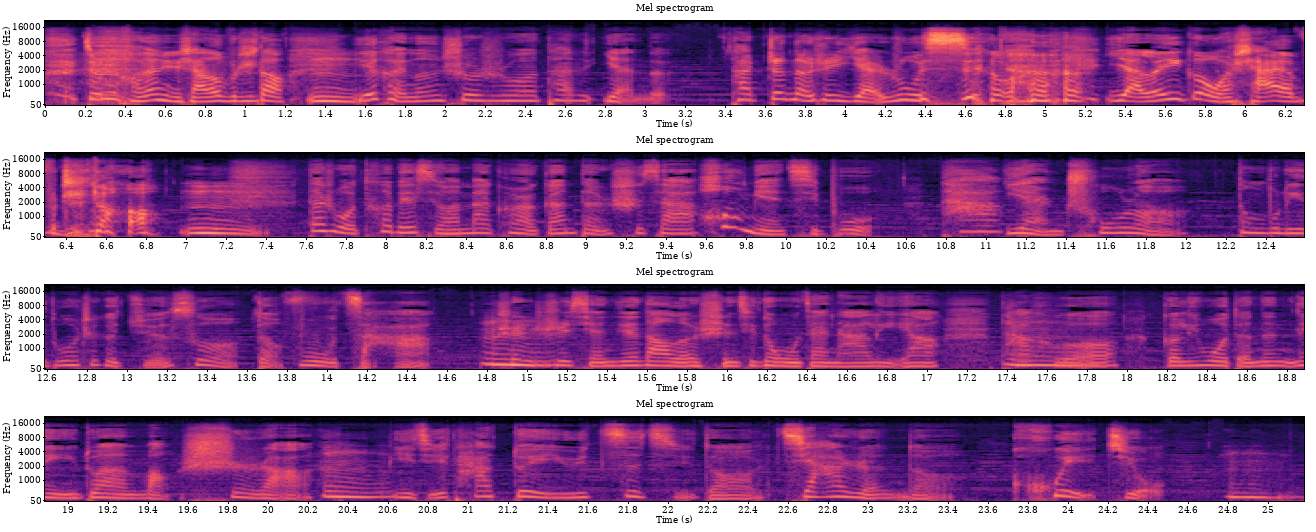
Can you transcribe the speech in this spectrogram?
就是好像你啥都不知道，嗯，也可能说是说他演的，他真的是演入戏了，演了一个我啥也不知道。嗯但是我特别喜欢迈克尔·甘本是在后面几部，他演出了邓布利多这个角色的复杂，嗯甚至是衔接到了《神奇动物在哪里》啊，他嗯和格林沃德的那一段往事啊，嗯以及他对于自己的家人的愧疚，嗯。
